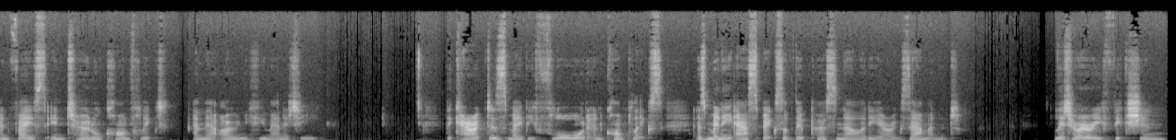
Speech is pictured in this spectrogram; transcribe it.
and face internal conflict and their own humanity. The characters may be flawed and complex, as many aspects of their personality are examined. Literary fiction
